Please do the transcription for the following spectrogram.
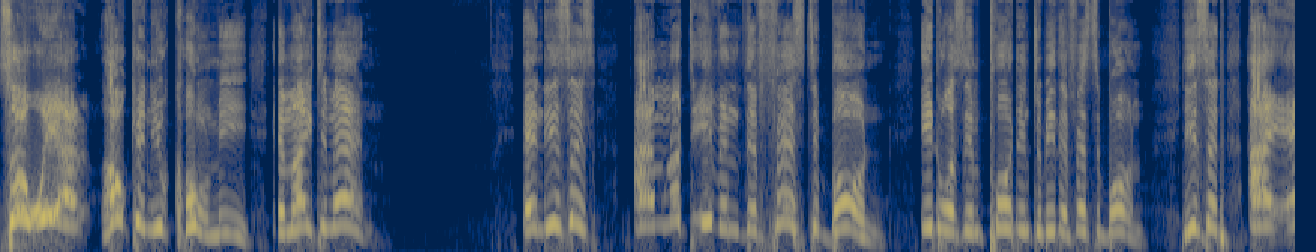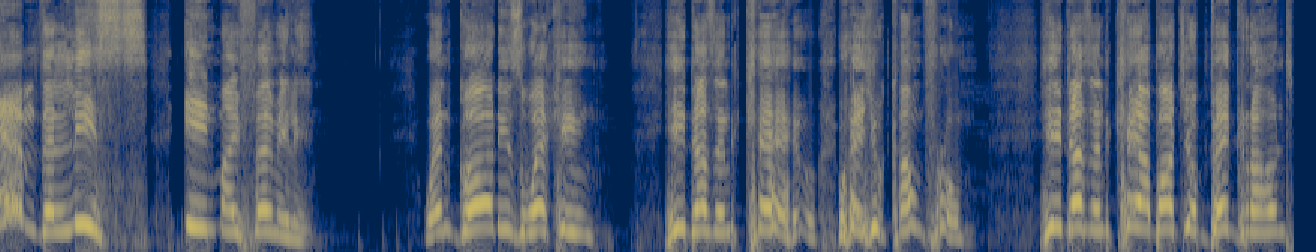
So we are, how can you call me a mighty man? And he says, I'm not even the firstborn. It was important to be the firstborn. He said, I am the least in my family. When God is working, He doesn't care where you come from. He doesn't care about your background.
